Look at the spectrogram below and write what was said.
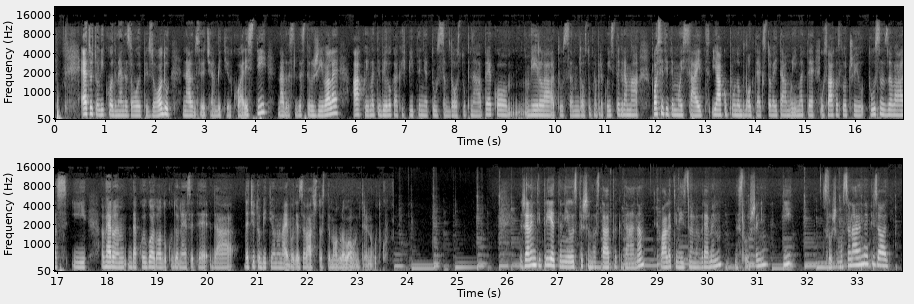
Eto toliko od mene za ovu epizodu. Nadam se da će vam biti od koristi. Nadam se da ste uživale. Ako imate bilo kakvih pitanja, tu sam dostupna preko maila, tu sam dostupna preko Instagrama. Posjetite moj sajt, jako puno blog tekstova i tamo imate. U svakom slučaju tu sam za vas i verujem da koju god odluku donesete da, da će to biti ono najbolje za vas što ste mogli u ovom trenutku. Želim ti prijatan i uspešan ostatak dana. Hvala ti na izdvojenom vremenu, na slušanju i slušamo se u narednoj epizodi.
